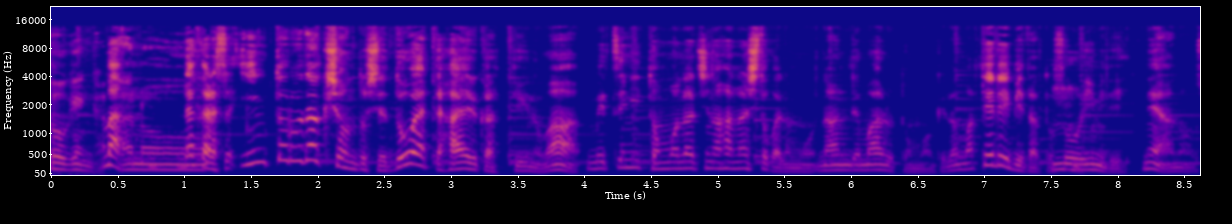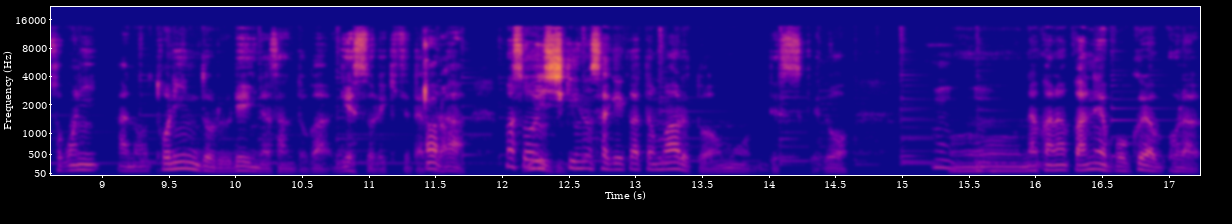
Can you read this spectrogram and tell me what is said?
表現が。まあ、のー。だからさ、イントロダクションとしてどうやって入るかっていうのは、別に友達の話とかでも何でもあると思うけど、まあ、テレビだとそういう意味でね、あの、そこに、あの、トリンドル・レイナさんとかゲストで来てたから、あらまあ、そういう敷居の下げ方もあるとは思うんですけど、うん。うんなかなかね、僕ら、ほら、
